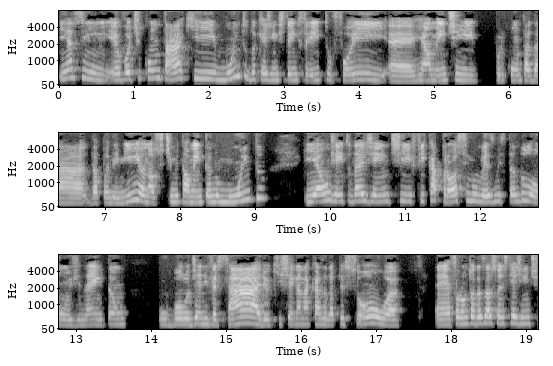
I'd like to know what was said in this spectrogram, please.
E assim, eu vou te contar que muito do que a gente tem feito foi é, realmente por conta da, da pandemia, o nosso time está aumentando muito e é um jeito da gente ficar próximo mesmo estando longe, né? Então, o bolo de aniversário que chega na casa da pessoa, é, foram todas as ações que a gente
